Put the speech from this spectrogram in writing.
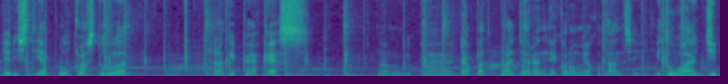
Jadi setiap lu kelas 2 anak IPS eh, dapat pelajaran ekonomi akuntansi itu wajib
